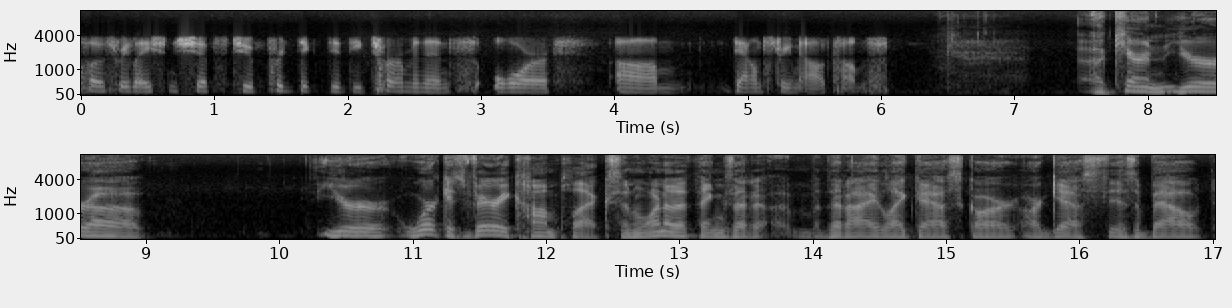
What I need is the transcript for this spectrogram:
close relationships to predicted determinants or um, downstream outcomes. Uh, Karen, your uh, your work is very complex, and one of the things that uh, that I like to ask our, our guests is about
